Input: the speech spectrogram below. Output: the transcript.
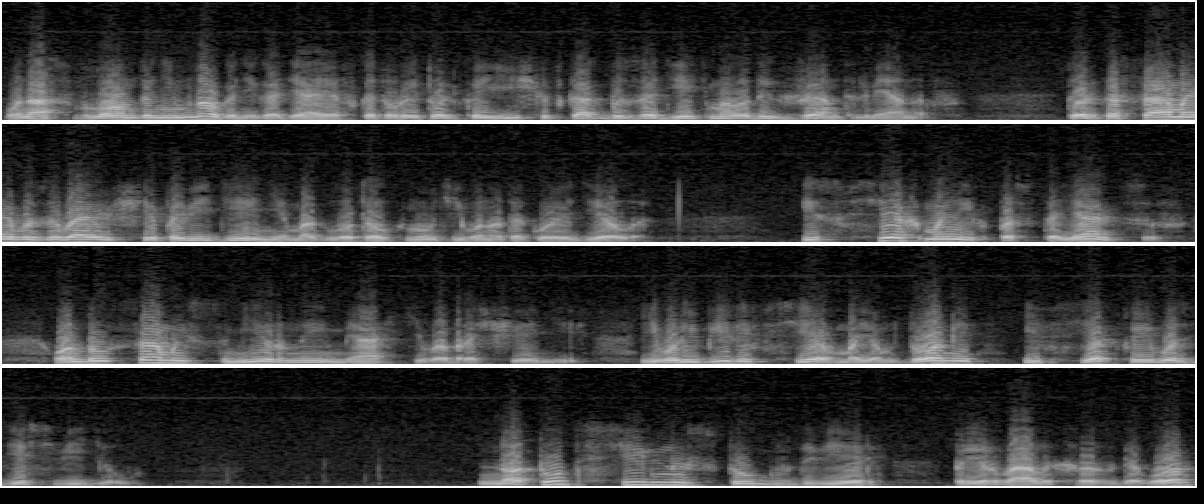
У нас в Лондоне много негодяев, которые только ищут, как бы задеть молодых джентльменов. Только самое вызывающее поведение могло толкнуть его на такое дело. Из всех моих постояльцев он был самый смирный и мягкий в обращении. Его любили все в моем доме и все, кто его здесь видел. Но тут сильный стук в дверь прервал их разговор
